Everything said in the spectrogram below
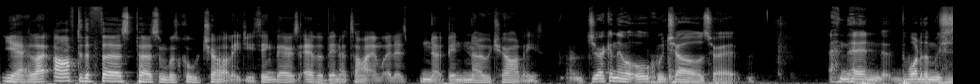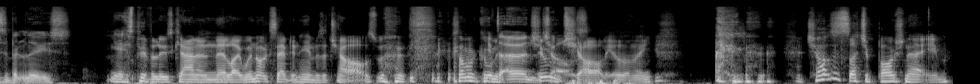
yeah, like after the first person was called Charlie. Do you think there has ever been a time where there's no, been no Charlies? Do you reckon they were all called Charles, right? And then one of them was just a bit loose. Yeah, it's a bit of a loose cannon, and they're like, we're not accepting him as a Charles. Someone call have to him, earn the Charles. Charlie or something. Charles is such a posh name.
